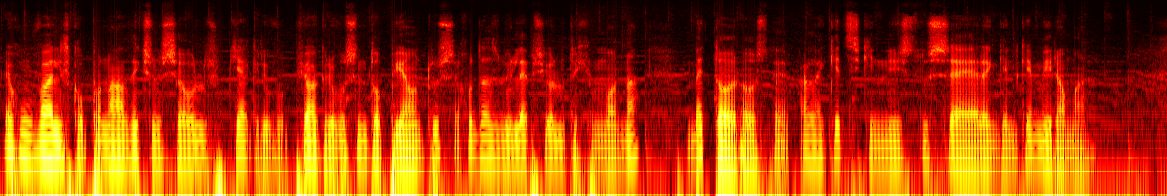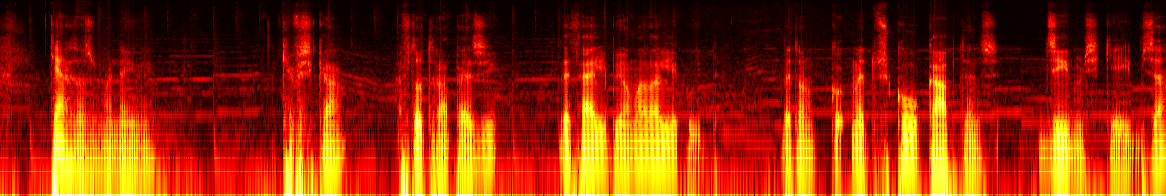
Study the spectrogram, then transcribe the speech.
έχουν βάλει σκοπό να δείξουν σε όλους ποιο ακριβώς ακριβώς είναι το ποιόν τους, έχοντας δουλέψει όλο το χειμώνα με το roster αλλά και τις κινήσεις τους σε Erengel και Miroman. Και να σας δούμε Navy. Και φυσικά αυτό το τραπέζι δεν θα έλειπε η ομάδα Liquid με, τον, με τους co-captains James και Ibza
